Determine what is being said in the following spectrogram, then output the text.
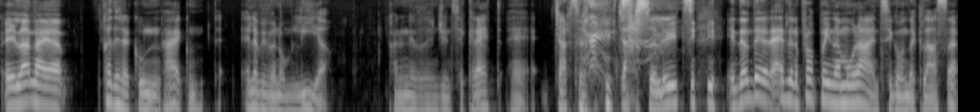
e là, naia, quando era con, ah, con, ella aveva un nome Lia, quando era in un segreto, e Charles Charles Lutz, e era proprio innamorata in seconda classe,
